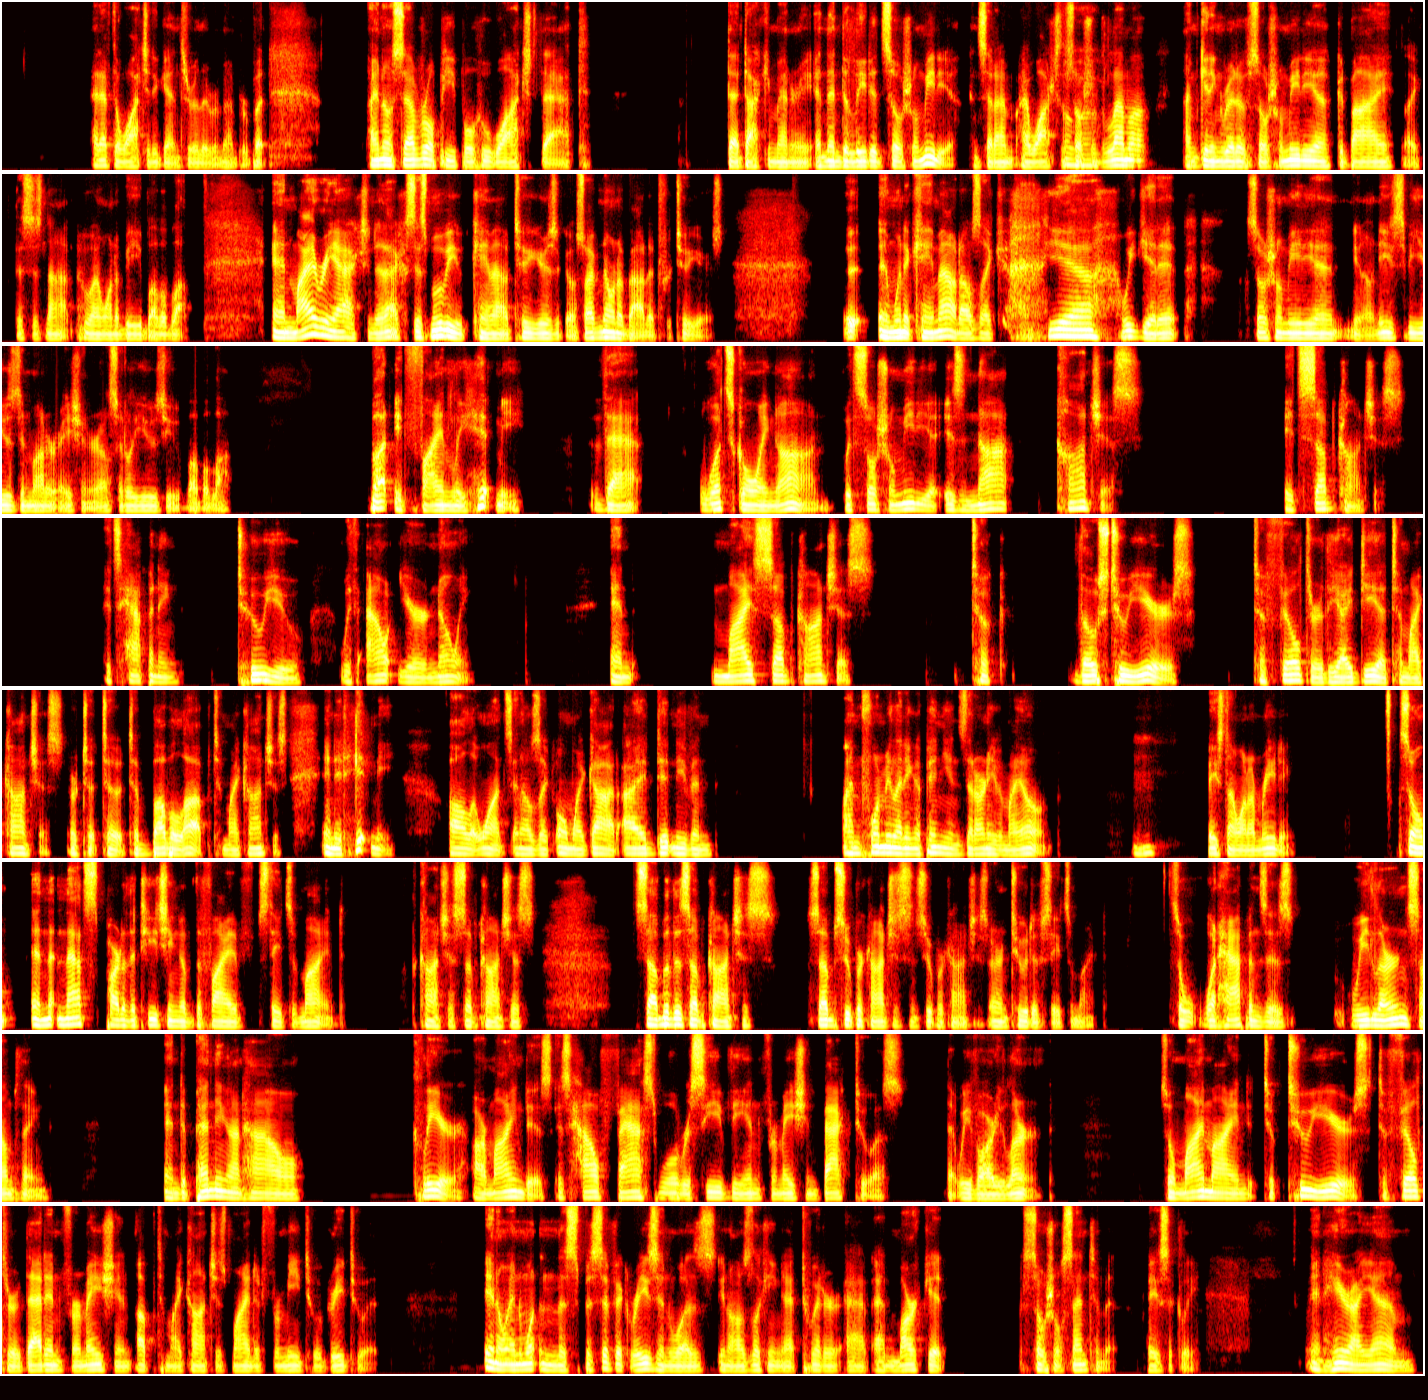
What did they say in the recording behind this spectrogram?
I'd have to watch it again to really remember but i know several people who watched that that documentary and then deleted social media and said i'm i watched the Oh, social wow. dilemma. I'm getting rid of social media. Goodbye. Like this is not who i want to be blah blah blah and my reaction to that, because this movie came out two years ago, so I've known about it for two years. Uh, And when it came out, I was like, yeah, we get it. Social media, you know, needs to be used in moderation or else it'll use you, blah, blah, blah. But it finally hit me that what's going on with social media is not conscious, it's subconscious. It's happening to you without your knowing. And my subconscious took those two years to filter the idea to my conscious or to to to bubble up to my conscious and it hit me all at once and i was like oh my god i didn't even i'm formulating opinions that aren't even my own mm-hmm. based on what i'm reading so and, th- and that's part of the teaching of the five states of mind conscious subconscious sub of the subconscious sub superconscious and superconscious are intuitive states of mind. So what happens is we learn something and depending on how clear our mind is is how fast we'll receive the information back to us that we've already learned. So my mind took two years to filter that information up to my conscious mind and for me to agree to it you know and what and the specific reason was you know i was looking at twitter at at market social sentiment basically and here i am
